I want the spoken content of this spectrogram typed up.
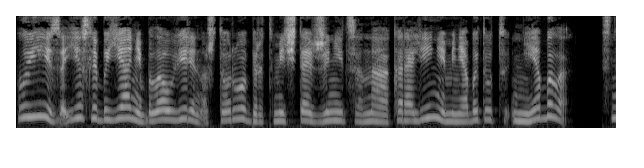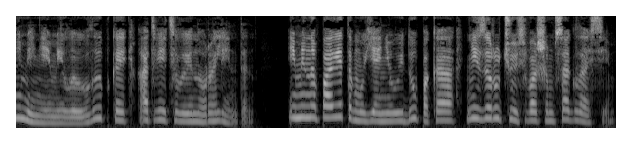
«Луиза, если бы я не была уверена, что Роберт мечтает жениться на Каролине, меня бы тут не было», с не менее милой улыбкой ответила Энора Линден. «Именно поэтому я не уйду, пока не заручусь вашим согласием».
